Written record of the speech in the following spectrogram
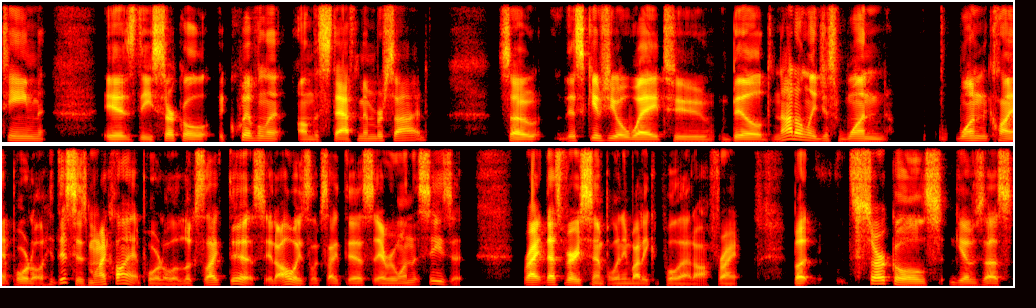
Team is the circle equivalent on the staff member side. So this gives you a way to build not only just one one client portal. This is my client portal. It looks like this. It always looks like this. Everyone that sees it, right? That's very simple. Anybody could pull that off, right? But circles gives us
